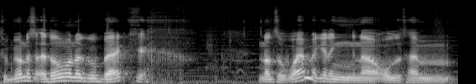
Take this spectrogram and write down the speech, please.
To be honest, I don't want to go back. Not so why am I getting now all the time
